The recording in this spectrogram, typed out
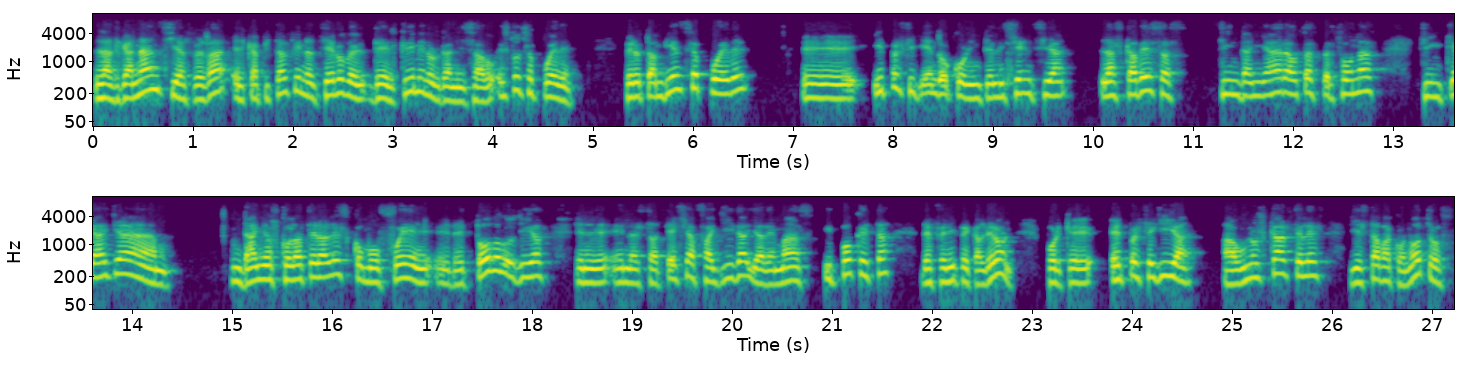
las ganancias, ¿verdad? El capital financiero del, crimen organizado. Esto se puede, pero también se puede eh, ir persiguiendo con inteligencia las cabezas sin dañar a otras personas, sin que haya daños colaterales, como fue eh, de todos los días en la estrategia fallida y además hipócrita de Felipe Calderón, porque él perseguía a unos cárteles y estaba con otros.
